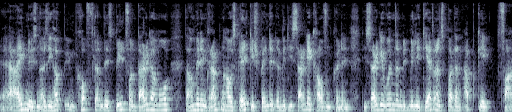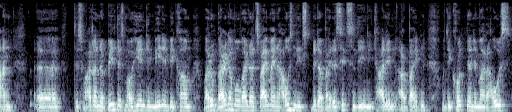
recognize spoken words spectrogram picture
äh, Ereignissen. Also ich habe im Kopf dann das Bild von Bergamo, da haben wir dem Krankenhaus Geld gespendet, damit die Särge kaufen können. Die Särge wurden dann mit Militärtransportern abgefahren. Äh, das war dann ein Bild, das man auch hier in den Medien bekam. Warum Bergamo? Weil da zwei meiner Außendienstmitarbeiter sitzen, die in Italien arbeiten und die konnten ja nicht mehr raus.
